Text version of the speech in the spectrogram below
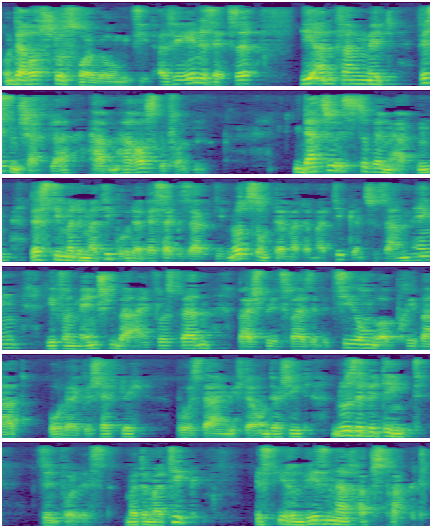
und daraus Schlussfolgerungen zieht. Also jene Sätze, die anfangen mit Wissenschaftler haben herausgefunden. Dazu ist zu bemerken, dass die Mathematik oder besser gesagt die Nutzung der Mathematik in Zusammenhängen, die von Menschen beeinflusst werden, beispielsweise Beziehungen, ob privat oder geschäftlich, wo ist da eigentlich der Unterschied, nur sehr bedingt sinnvoll ist. Mathematik ist ihrem Wesen nach abstrakt.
